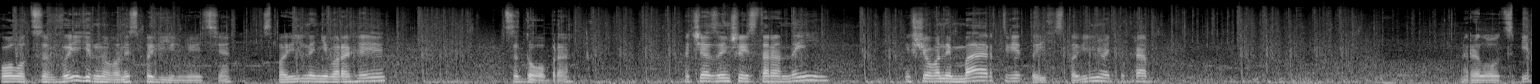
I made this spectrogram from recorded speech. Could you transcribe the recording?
Холод це вигідно, вони сповільнюються. Сповільнені вороги. Це добре. Хоча з іншої сторони, якщо вони мертві, то їх сповільнювати не треба. Reload speed.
